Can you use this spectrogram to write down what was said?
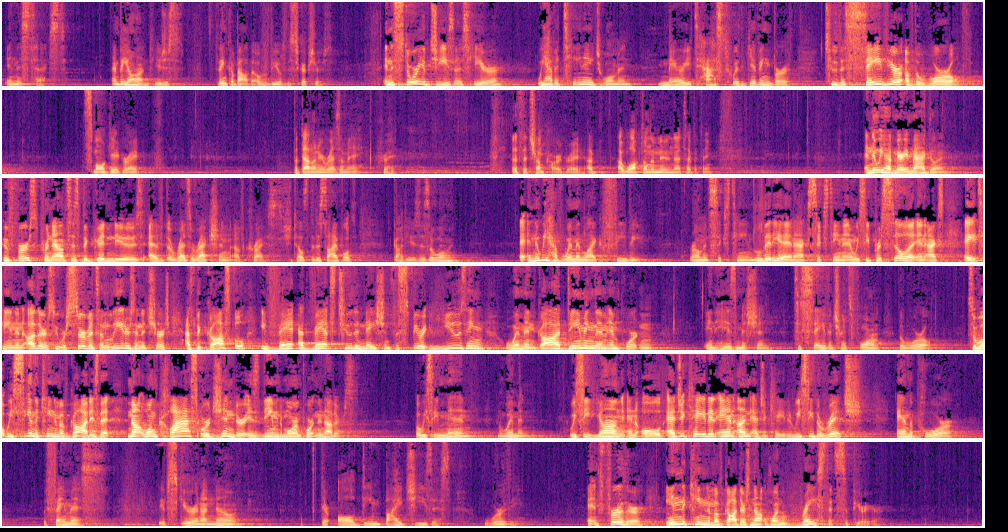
in this text and beyond. You just think about the overview of the scriptures. In the story of Jesus, here, we have a teenage woman, Mary, tasked with giving birth to the Savior of the world. Small gig, right? Put that on your resume, right? That's the trump card, right? I, I walked on the moon, that type of thing. And then we have Mary Magdalene, who first pronounces the good news of the resurrection of Christ. She tells the disciples, God uses a woman. And then we have women like Phoebe, Romans 16, Lydia in Acts 16, and we see Priscilla in Acts 18, and others who were servants and leaders in the church as the gospel advanced to the nations, the Spirit using women, God deeming them important in His mission to save and transform the world. So, what we see in the kingdom of God is that not one class or gender is deemed more important than others. But we see men and women. We see young and old, educated and uneducated. We see the rich and the poor, the famous, the obscure and unknown. They're all deemed by Jesus worthy. And further, in the kingdom of God, there's not one race that's superior.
